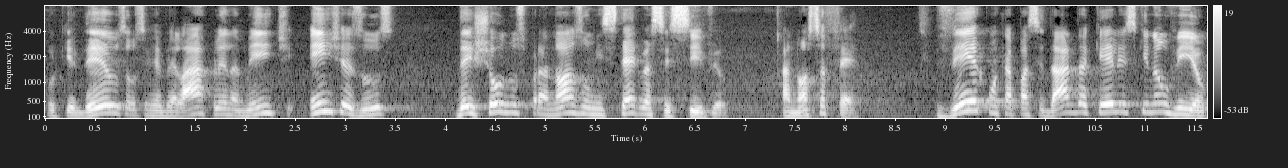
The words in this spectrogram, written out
porque Deus, ao se revelar plenamente em Jesus, deixou-nos para nós um mistério acessível, a nossa fé. Ver com a capacidade daqueles que não viam,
